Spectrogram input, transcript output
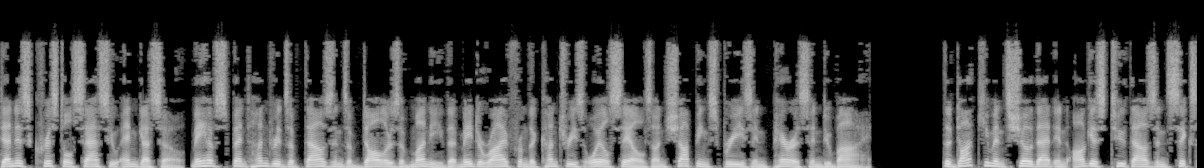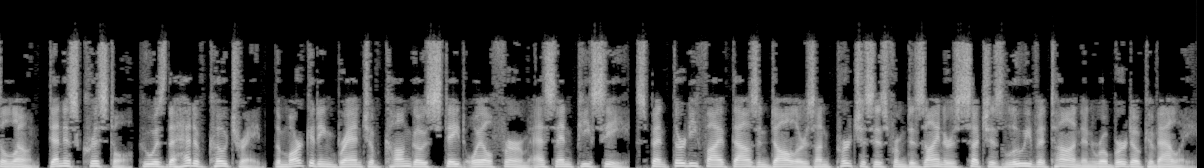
Denis Christel Sassou Nguesso, may have spent hundreds of thousands of dollars of money that may derive from the country's oil sales on shopping sprees in Paris and Dubai. The documents show that in August 2006 alone, Denis Christel, who was the head of Cotrade, the marketing branch of Congo's state oil firm SNPC, spent $35,000 on purchases from designers such as Louis Vuitton and Roberto Cavalli.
